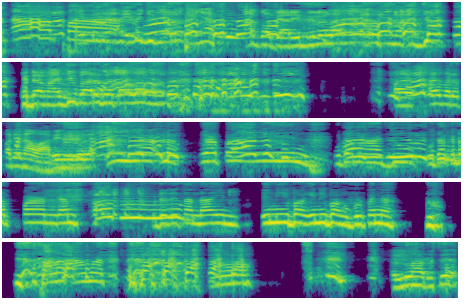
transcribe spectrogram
buat apa? Itu ya, itu junior kayaknya. Ah gue biarin dulu lah. Nih nanti maju. Udah maju baru gue tolong. Eh, eh, baru pada nawarin gitu. Le. iya lu ngapain? Udah maju udah ke depan kan? Udah ditandain. Ini bang ini bang pulpennya. Duh salah amat. Oh. Lu harusnya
